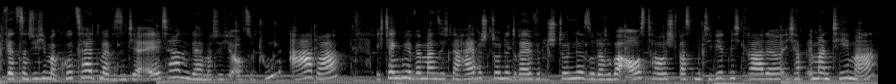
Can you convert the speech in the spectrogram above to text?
ich werde es natürlich immer kurz halten, weil wir sind ja Eltern, wir haben natürlich auch zu tun. Aber ich denke mir, wenn man sich eine halbe Stunde, dreiviertel Stunde so darüber austauscht, was motiviert mich gerade, ich habe immer ein Thema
